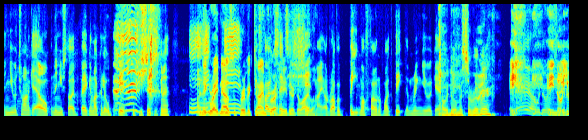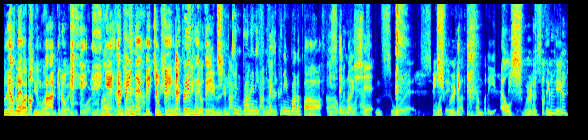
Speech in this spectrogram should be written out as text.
and you were trying to get help, and then you started begging like a little bitch because you said she's gonna. I think right now is the eh, perfect time for a hey is there, shit, Delilah. mate. I'd rather beat my phone off my dick than ring you again. How we doing, Mr. River? Hey, are we doing hey, no, you held to that fucking pocket, okay? yeah, I ran that bitch, okay? I ran that bitch. You didn't run anything, mate. You couldn't even run a uh, bath. You Uh, stink like were shit. asking Suarez I what swear they to somebody else swear to was fucking thinking.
